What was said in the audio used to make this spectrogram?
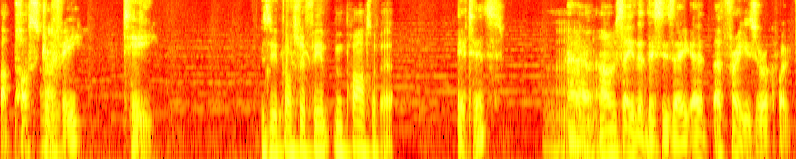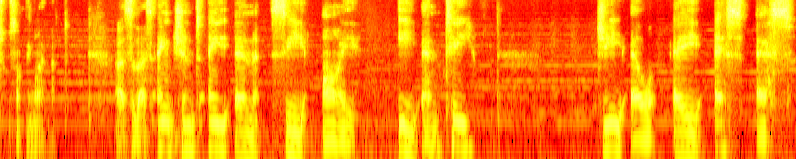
apostrophe T. Is the apostrophe in part of it? It is. Uh, I would say that this is a, a, a phrase or a quote or something like that. Uh, so that's ancient, A N C I E N T, G L A S S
